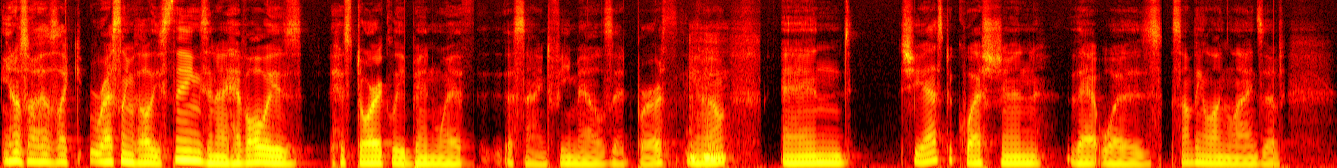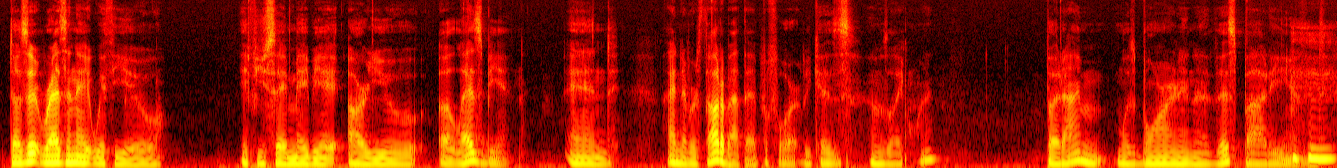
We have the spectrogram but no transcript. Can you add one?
you know, so I was like wrestling with all these things, and I have always historically been with assigned females at birth, you Mhm. know, and she asked a question that was something along the lines of, "Does it resonate with you if you say maybe are you a lesbian?" And I never thought about that before because I was like, "What?" But I'm was born in a, this body, and Mhm.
